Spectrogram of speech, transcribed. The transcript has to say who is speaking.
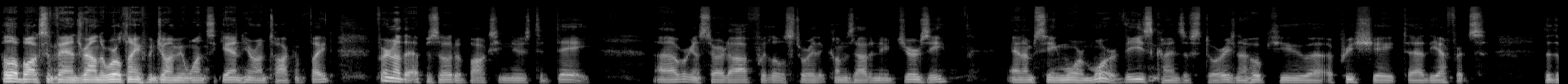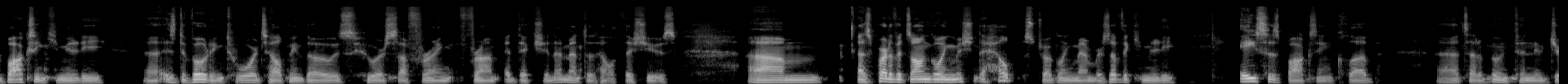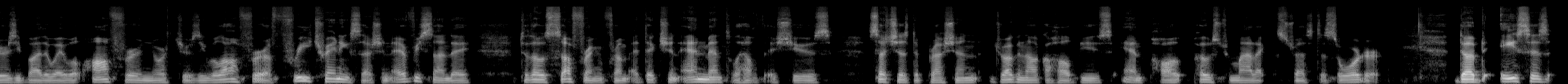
Speaker 1: Hello, boxing fans around the world. Thanks for joining me once again here on Talking Fight for another episode of Boxing News Today. Uh, we're going to start off with a little story that comes out of New Jersey. And I'm seeing more and more of these kinds of stories. And I hope you uh, appreciate uh, the efforts that the boxing community uh, is devoting towards helping those who are suffering from addiction and mental health issues. Um, as part of its ongoing mission to help struggling members of the community, ACES Boxing Club uh, it's out of Boonton, New Jersey, by the way, will offer in North Jersey, will offer a free training session every Sunday to those suffering from addiction and mental health issues such as depression, drug and alcohol abuse, and po- post traumatic stress disorder. Dubbed ACEs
